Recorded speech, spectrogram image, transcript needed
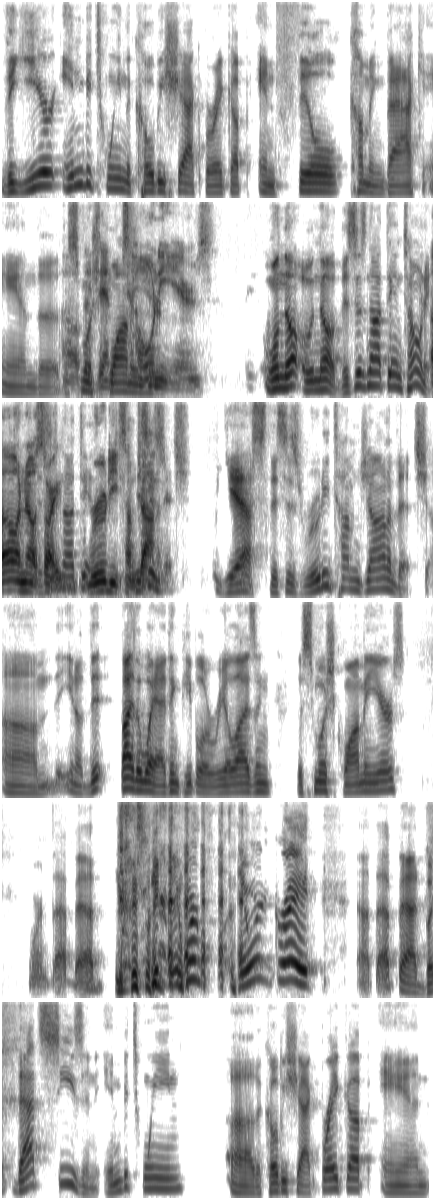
the year in between the Kobe Shaq breakup and Phil coming back and the, the oh, Smush the D'Antoni years. Well, no, no, this is not D'Antoni. Oh no, this sorry, not Dan- Rudy Tomjanovich. Yes, this is Rudy Tomjanovich. Um, you know, th- by the way, I think people are realizing the Smush Kwame years weren't that bad. like they weren't they weren't great, not that bad. But that season in between uh, the Kobe Shaq breakup and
